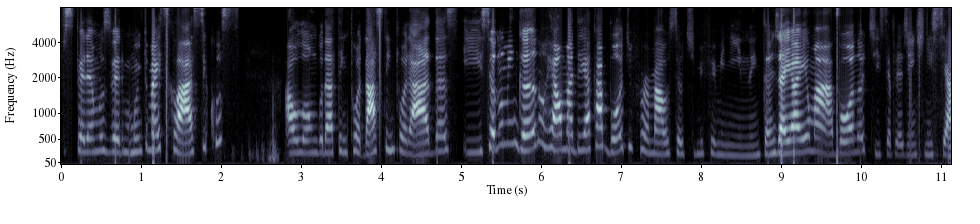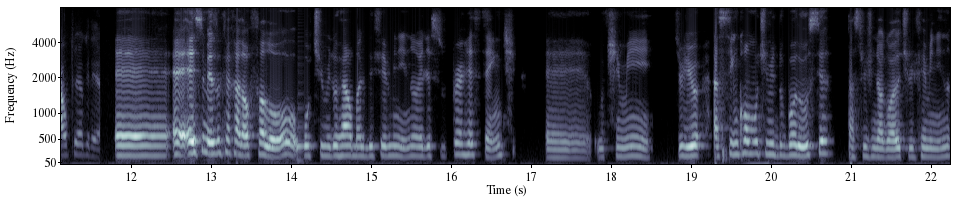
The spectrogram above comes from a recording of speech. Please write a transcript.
Esperamos ver muito mais clássicos ao longo da das temporadas. E, se eu não me engano, o Real Madrid acabou de formar o seu time feminino. Então já é aí uma boa notícia para a gente iniciar o programa. É, é esse mesmo que a Carol falou, o time do Real Madrid feminino, ele é super recente. É, o time surgiu, assim como o time do Borussia, está surgindo agora o time feminino.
